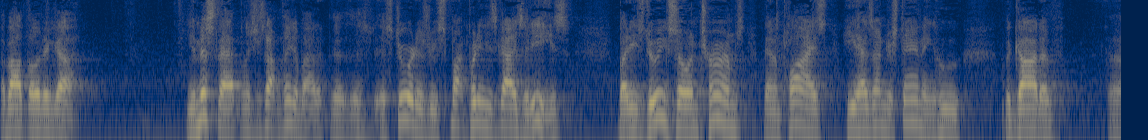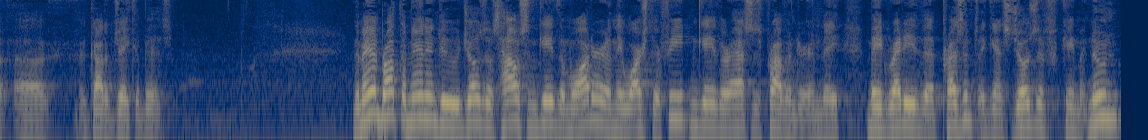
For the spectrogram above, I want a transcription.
about the living God. You miss that unless you stop and think about it. The, the, the steward is resp- putting these guys at ease, but he's doing so in terms that implies he has understanding who the God of uh, uh, God of Jacob is. The man brought the men into Joseph's house and gave them water, and they washed their feet and gave their asses provender. And they made ready the present against Joseph came at noon,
